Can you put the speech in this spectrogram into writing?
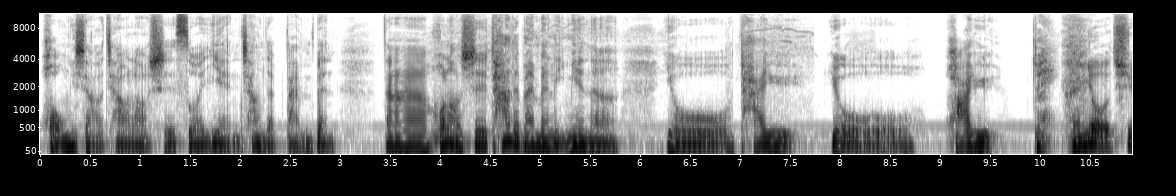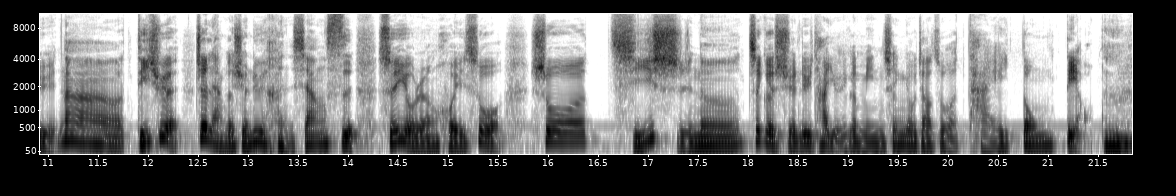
洪小乔老师所演唱的版本，那洪老师他的版本里面呢，有台语。有华语，对，很有趣。那的确，这两个旋律很相似，所以有人回溯说，其实呢，这个旋律它有一个名称，又叫做台东调。嗯。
